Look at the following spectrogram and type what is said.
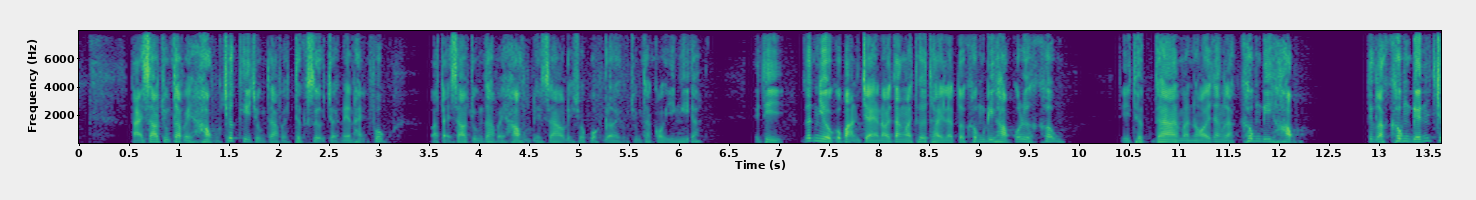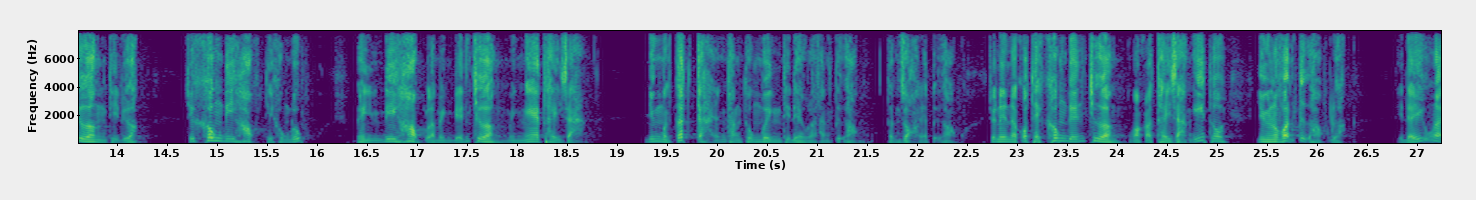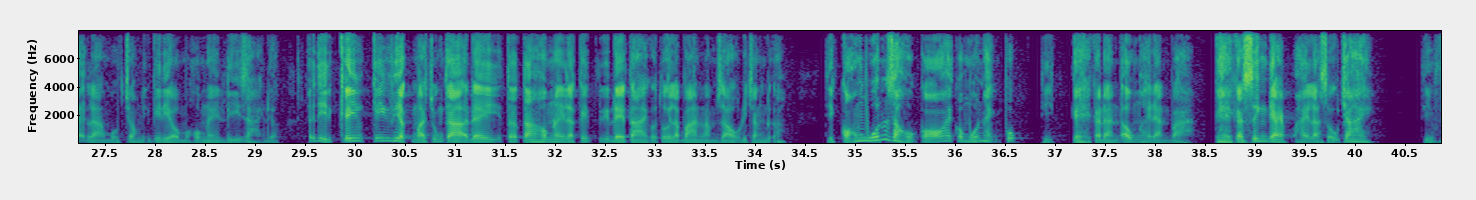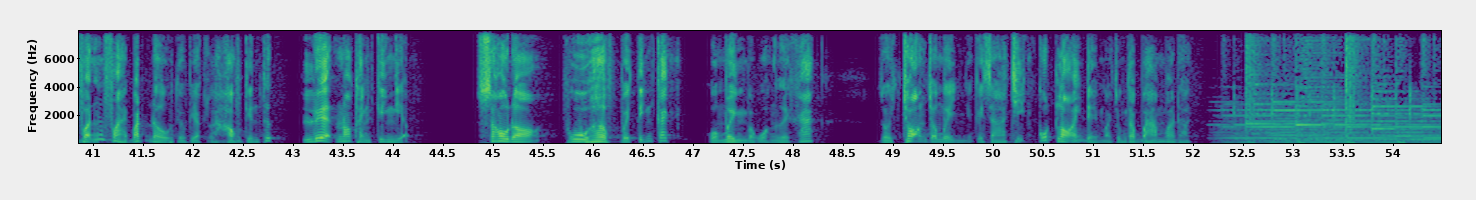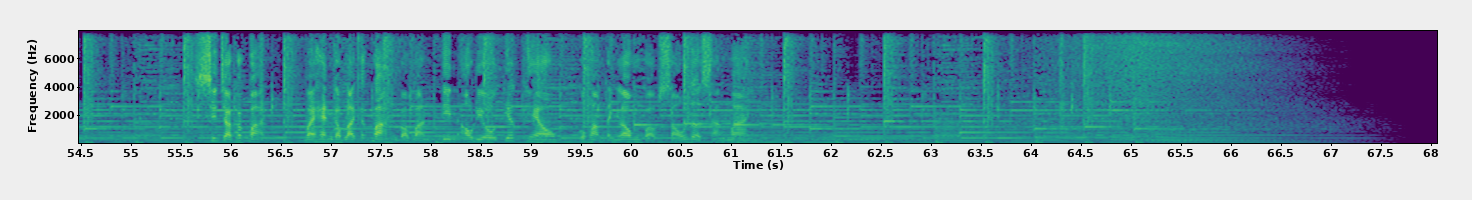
Tại sao chúng ta phải học trước khi chúng ta phải thực sự trở nên hạnh phúc và tại sao chúng ta phải học để sao để cho cuộc đời của chúng ta có ý nghĩa. Thế thì rất nhiều các bạn trẻ nói rằng là thưa thầy là tôi không đi học có được không? Thì thực ra mà nói rằng là không đi học tức là không đến trường thì được chứ không đi học thì không đúng. Mình đi học là mình đến trường mình nghe thầy giảng. Nhưng mà tất cả những thằng thông minh thì đều là thằng tự học thằng giỏi là tự học. Cho nên là có thể không đến trường hoặc là thầy giảng ít thôi nhưng nó vẫn tự học được. Thì đấy cũng lại là một trong những cái điều mà hôm nay lý giải được. Thế thì cái cái việc mà chúng ta ở đây ta, ta hôm nay là cái, cái đề tài của tôi là bàn làm giàu đi chăng nữa. Thì có muốn giàu có hay có muốn hạnh phúc thì kể cả đàn ông hay đàn bà kể cả xinh đẹp hay là xấu trai thì vẫn phải bắt đầu từ việc là học kiến thức, luyện nó thành kinh nghiệm sau đó phù hợp với tính cách của mình và của người khác, rồi chọn cho mình những cái giá trị cốt lõi để mà chúng ta bám vào đấy Xin chào các bạn và hẹn gặp lại các bạn vào bản tin audio tiếp theo của Phạm Thành Long vào 6 giờ sáng mai.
